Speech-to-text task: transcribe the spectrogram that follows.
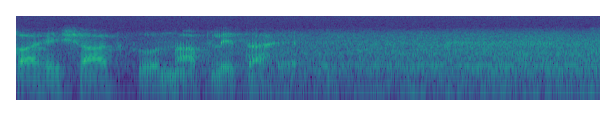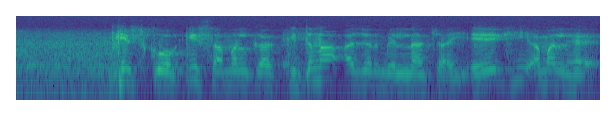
خواہشات کو ناپ لیتا ہے۔ کس کو کس عمل کا کتنا اجر ملنا چاہیے؟ ایک ہی عمل ہے۔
